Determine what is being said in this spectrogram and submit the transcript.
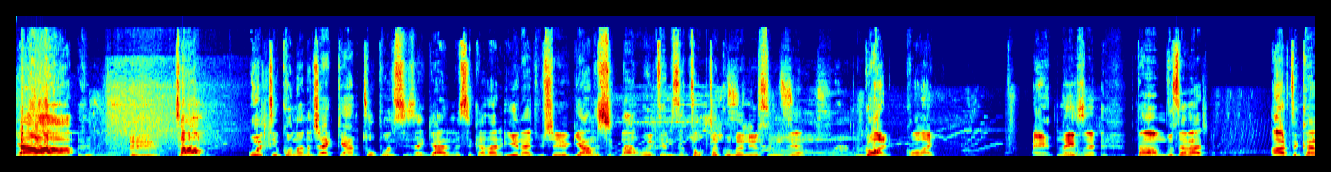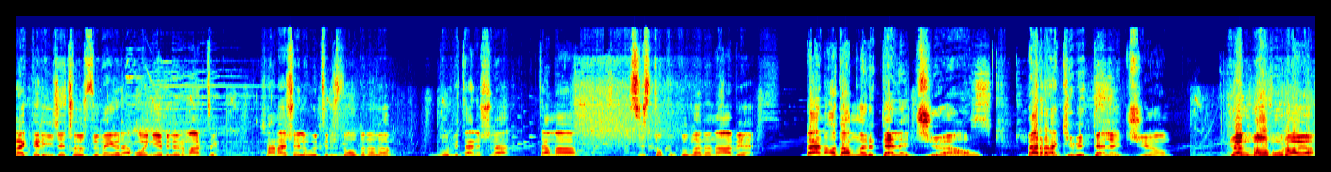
Ya! Tam ulti kullanacakken topun size gelmesi kadar iğrenç bir şey yok. Yanlışlıkla ultinizi topta kullanıyorsunuz ya. Gol. Kolay. Evet neyse. Tamam bu sefer artık karakteri iyice çözdüğüme göre oynayabilirim artık. Hemen şöyle ultimizi dolduralım. Vur bir tane şuna. Tamam. Siz topu kullanın abi. Ben adamları deleceğim. Ben rakibi deleceğim. Gel la buraya.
